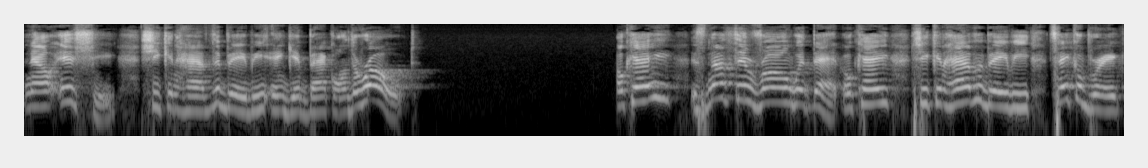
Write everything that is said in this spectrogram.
Now, is she? She can have the baby and get back on the road. Okay? There's nothing wrong with that. Okay? She can have a baby, take a break,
